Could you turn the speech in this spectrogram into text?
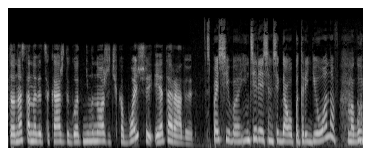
то нас становится каждый год немножечко больше, и это радует. Спасибо. Интересен всегда опыт регионов. Могу а.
